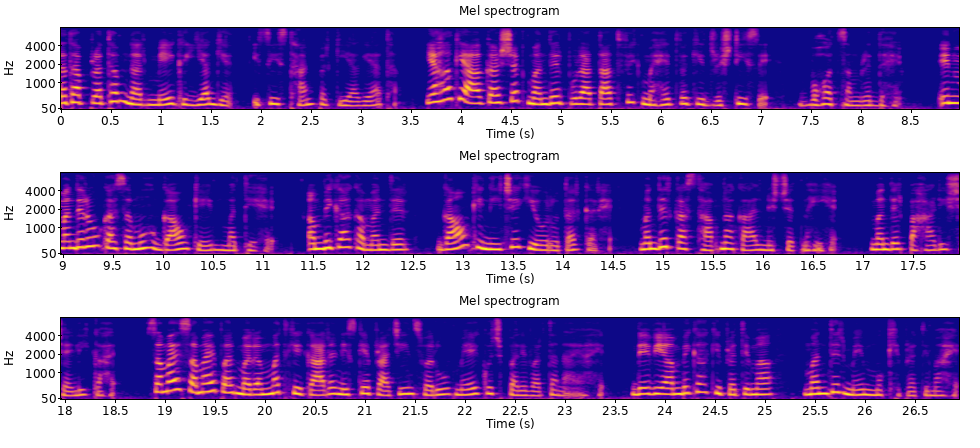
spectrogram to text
तथा प्रथम नरमेघ यज्ञ इसी स्थान पर किया गया था। यहाँ के आकर्षक मंदिर पुरातात्विक महत्व की दृष्टि से बहुत समृद्ध है। इन मंदिरों का समूह गाँव के मध्य है। अंबिका का मंदिर गाँव के नीचे की ओर उतर कर है। मंदिर का स्थापना काल निश्चित नहीं है। मंदिर पहाड़ी शैली का है। समय समय पर मरम्मत के कारण इसके प्राचीन स्वरूप में कुछ परिवर्तन आया है। देवी अंबिका की प्रतिमा मंदिर में मुख्य प्रतिमा है।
